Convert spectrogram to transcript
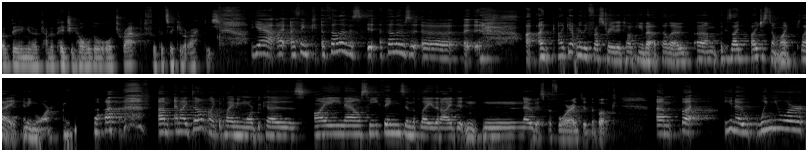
of being, you know, kind of pigeonholed or, or trapped for particular actors. Yeah, I, I think Othello is Othello's. Uh, I, I get really frustrated talking about Othello um, because I, I just don't like the play anymore. um, and I don't like the play anymore because I now see things in the play that I didn't notice before I did the book. Um, but you know, when you are,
